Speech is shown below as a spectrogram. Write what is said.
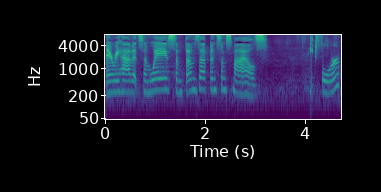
There we have it. Some waves, some thumbs up, and some smiles. Eight four.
